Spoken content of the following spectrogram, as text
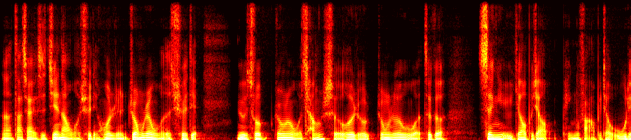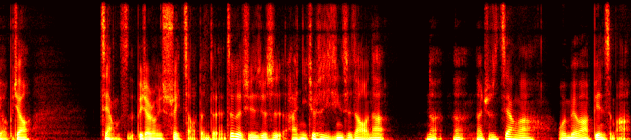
那大家也是接纳我缺点，或者容忍我的缺点，比如说容忍我长舌，或者容容忍我这个声音语调比较贫乏、比较无聊、比较这样子，比较容易睡着等等。这个其实就是啊，你就是已经知道，那那那那就是这样啊，我也没办法变什么啊，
